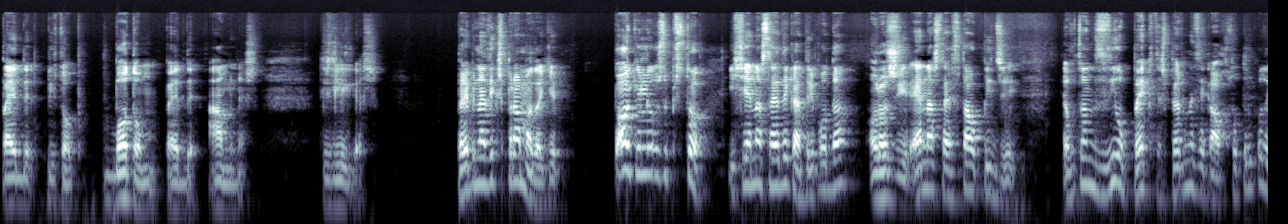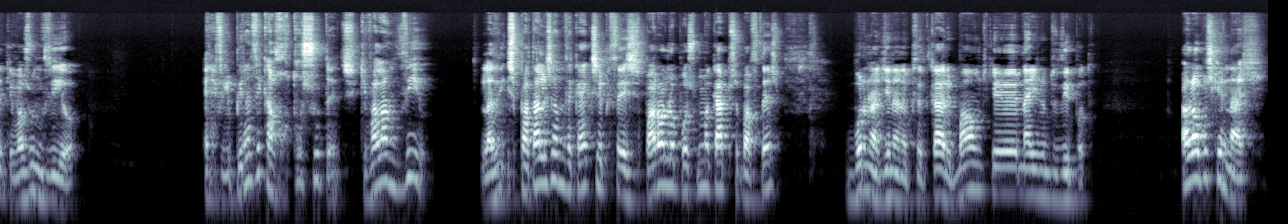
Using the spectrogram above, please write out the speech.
5, top, bottom 5 άμυνες της λίγας. Πρέπει να δείξει πράγματα και πάω και λίγο στο πιστό. Είχε ένα στα 11 τρίποντα ο Ροζίρ, ένα στα 7 ο PJ. Όταν δύο παίκτες παίρνουν 18 τρίποντα και βάζουν 2. Ε, φίλοι, πήραν 18 σούτ έτσι και βάλαν 2. Δηλαδή σπατάλησαν 16 επιθέσεις. Παρόλο που πούμε κάποιες από αυτές μπορεί να γίνανε επιθετικά rebound και να γίνει οτιδήποτε. Αλλά όπως και να έχει,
